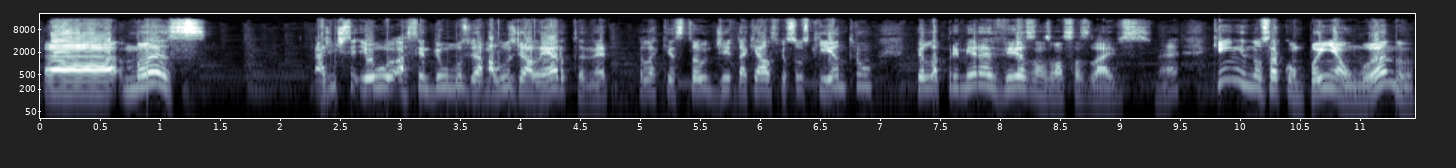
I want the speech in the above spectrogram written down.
Uh, mas a gente, eu luz, uma luz de alerta, né, pela questão de daquelas pessoas que entram pela primeira vez nas nossas lives, né? Quem nos acompanha há um ano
